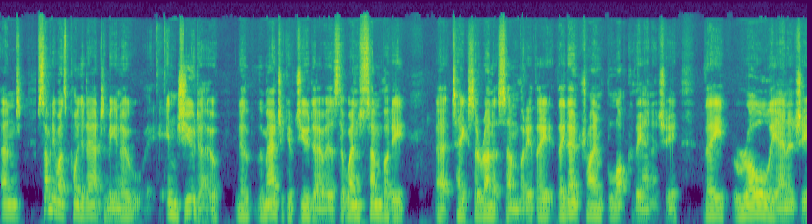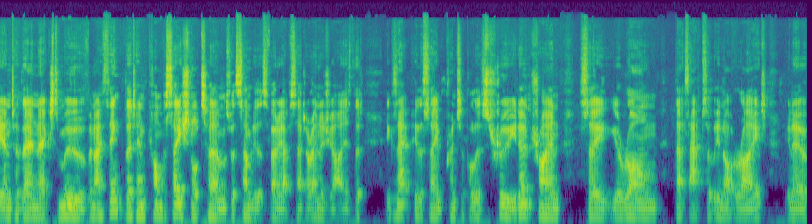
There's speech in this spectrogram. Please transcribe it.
and somebody once pointed out to me, you know, in judo, you know, the magic of judo is that when somebody uh, takes a run at somebody, they, they don't try and block the energy. They roll the energy into their next move. And I think that in conversational terms with somebody that's very upset or energized, that exactly the same principle is true. You don't try and say, you're wrong, that's absolutely not right. You know,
